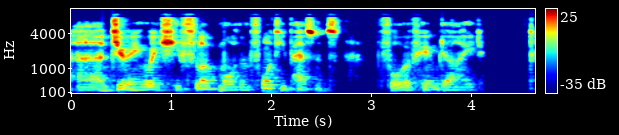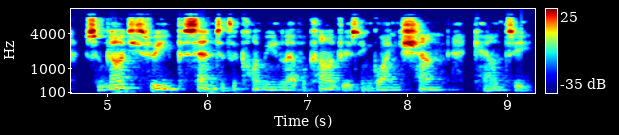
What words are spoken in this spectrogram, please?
uh, during which he flogged more than 40 peasants, four of whom died. Some 93% of the commune-level cadres in Guangshan County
